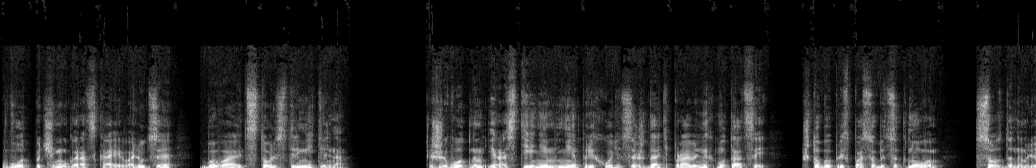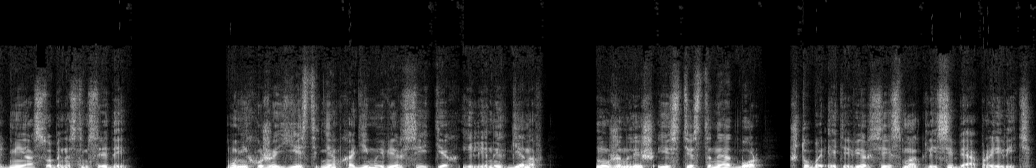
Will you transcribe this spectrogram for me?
Вот почему городская эволюция бывает столь стремительна. Животным и растениям не приходится ждать правильных мутаций, чтобы приспособиться к новым, созданным людьми особенностям среды. У них уже есть необходимые версии тех или иных генов, Нужен лишь естественный отбор, чтобы эти версии смогли себя проявить.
